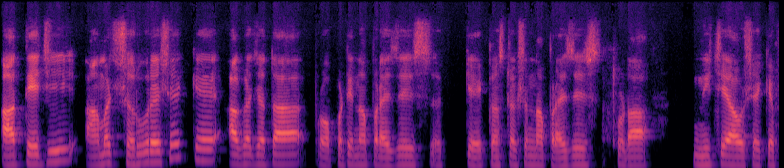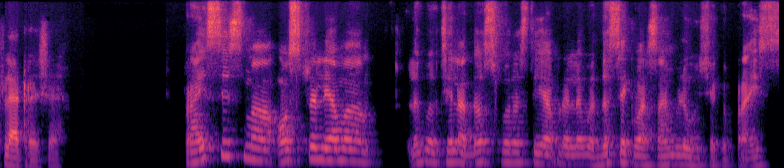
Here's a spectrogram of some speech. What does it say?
આ તેજી આમ જ શરૂ રહેશે કે આગળ જતા પ્રોપર્ટીના પ્રાઇઝિસ કે કન્સ્ટ્રક્શનના પ્રાઇઝિસ થોડા નીચે આવશે કે ફ્લેટ રહેશે? પ્રાઇસીસમાં ઓસ્ટ્રેલિયામાં લગભગ છેલ્લા દસ વર્ષથી આપણે લગભગ દસેક વાર સાંભળ્યું છે કે price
